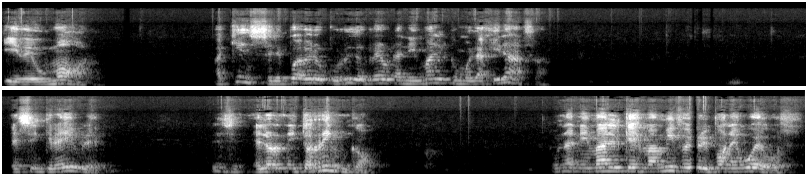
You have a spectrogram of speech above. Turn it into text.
y de humor. ¿A quién se le puede haber ocurrido crear un animal como la jirafa? Es increíble. El ornitorrinco, un animal que es mamífero y pone huevos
